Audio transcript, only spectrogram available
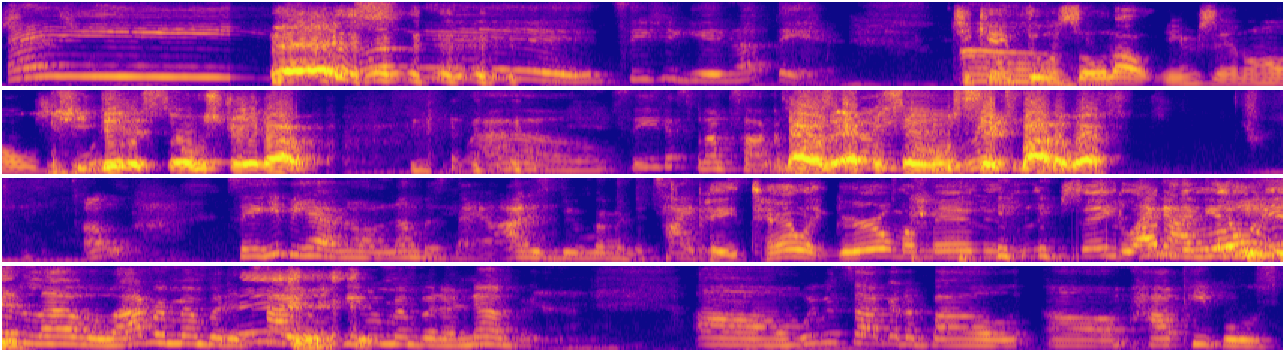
Hey, see she getting up there. She came um, through and um, sold out. You know what I'm saying? On whole she did so straight out. Wow. See, that's what I'm talking that about. That was episode six, by the way. Oh, see, he be having all the numbers down. I just be remembering the titles. Pay talent, girl. My man is saying I gotta get on his level. I remember the titles. he remember the numbers. Um, we were talking about um, how people's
